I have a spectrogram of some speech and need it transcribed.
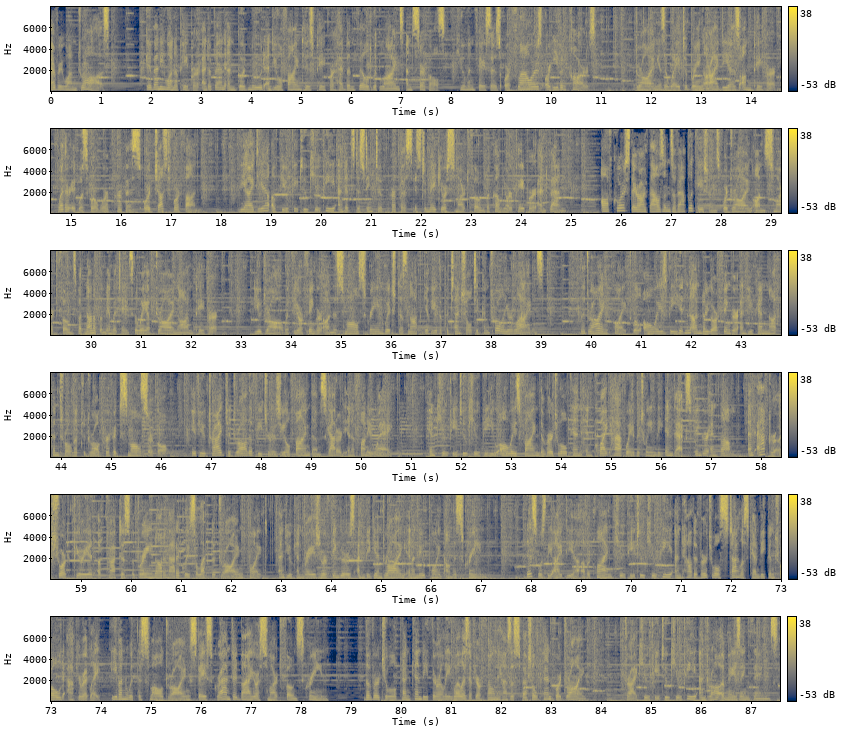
Everyone draws. Give anyone a paper and a pen and good mood and you'll find his paper had been filled with lines and circles, human faces or flowers or even cars. Drawing is a way to bring our ideas on paper, whether it was for work purpose or just for fun. The idea of QP2QP and its distinctive purpose is to make your smartphone become your paper and pen. Of course there are thousands of applications for drawing on smartphones but none of them imitates the way of drawing on paper. You draw with your finger on the small screen which does not give you the potential to control your lines. The drawing point will always be hidden under your finger and you cannot control it to draw a perfect small circle. If you tried to draw the features you'll find them scattered in a funny way. In QP2QP you always find the virtual pen in quite halfway between the index finger and thumb, and after a short period of practice the brain automatically select the drawing point, and you can raise your fingers and begin drawing in a new point on the screen. This was the idea of applying QP2QP and how the virtual stylus can be controlled accurately, even with the small drawing space granted by your smartphone screen. The virtual pen can be thoroughly well as if your phone has a special pen for drawing. Try QP2QP and draw amazing things.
